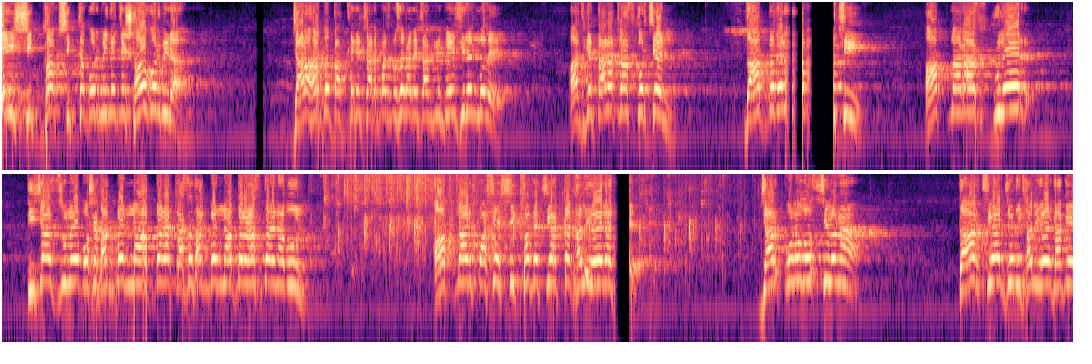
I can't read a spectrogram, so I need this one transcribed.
এই শিক্ষক শিক্ষাকর্মীদের যে সহকর্মীরা যারা হয়তো তার থেকে চার পাঁচ বছর আগে চাকরি পেয়েছিলেন বলে আজকে তারা ক্লাস করছেন। আপনাদের আপনারা স্কুলের টিচার্স রুমে বসে থাকবেন না, আপনারা ক্লাসে থাকবেন না, আপনারা রাস্তায় নামুন। আপনার পাশে শিক্ষকের চেয়ারটা খালি হয়ে গেছে। যার কোনো দোষ ছিল না, তার চেয়ার যদি খালি হয়ে থাকে,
